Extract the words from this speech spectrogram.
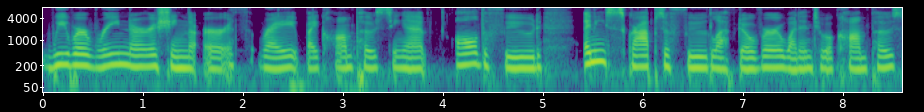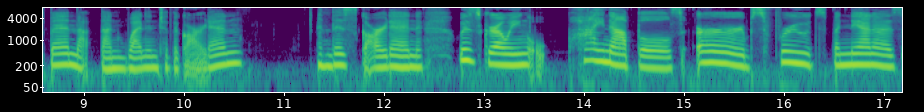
we were renourishing the earth, right? By composting it. All the food, any scraps of food left over went into a compost bin that then went into the garden. And this garden was growing pineapples, herbs, fruits, bananas,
